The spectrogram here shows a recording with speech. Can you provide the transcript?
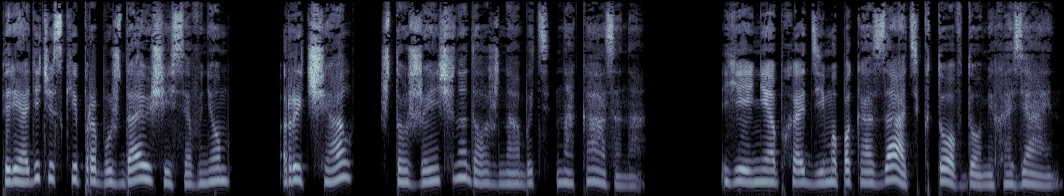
периодически пробуждающийся в нем, рычал, что женщина должна быть наказана. Ей необходимо показать, кто в доме хозяин.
